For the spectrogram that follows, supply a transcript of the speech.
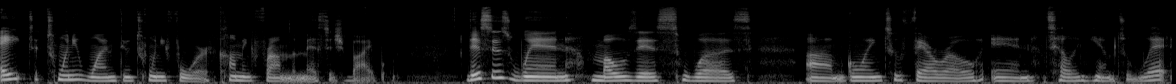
8 21 through 24, coming from the Message Bible. This is when Moses was um, going to Pharaoh and telling him to let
